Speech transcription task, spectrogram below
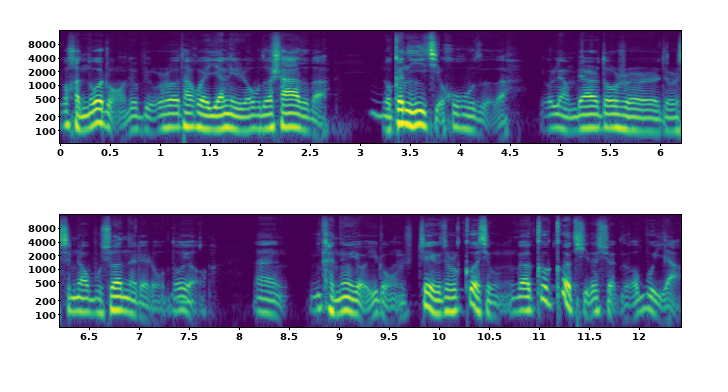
有很多种，就比如说她会眼里揉不得沙子的，有跟你一起护护子的，有两边都是就是心照不宣的这种都有。那你肯定有一种，这个就是个性呃个个体的选择不一样，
